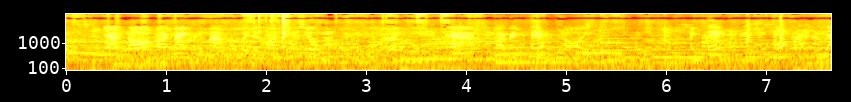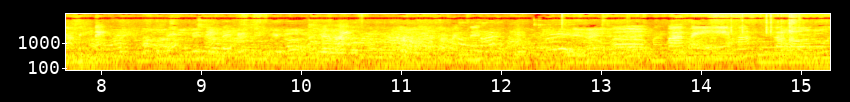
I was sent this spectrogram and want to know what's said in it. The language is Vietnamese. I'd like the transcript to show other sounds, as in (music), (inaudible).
bánh. Dạ có gói bánh nhưng mà không bây giờ gói bánh trưng dạ gói bánh tết thôi, bánh tết dạ bánh tết bánh tết gói ờ, bánh tết à, ba mẹ em á lâu lâu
